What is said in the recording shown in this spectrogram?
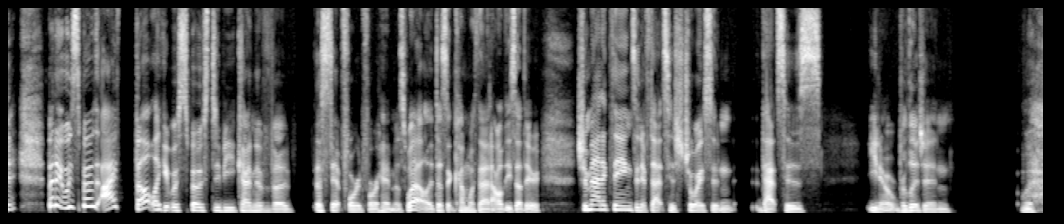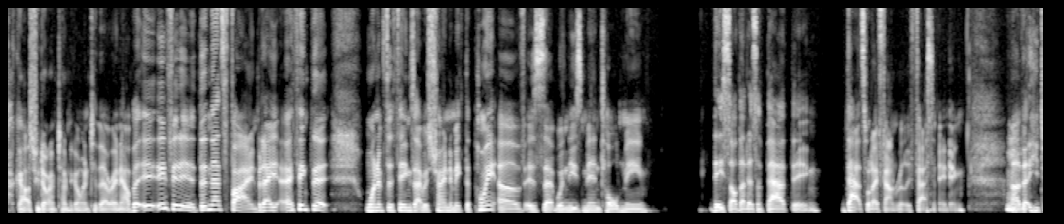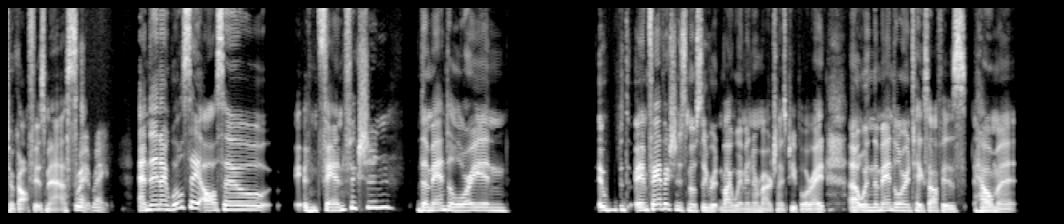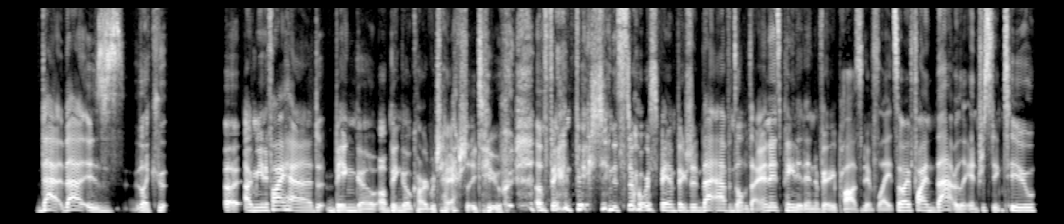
but it was supposed, I felt like it was supposed to be kind of a, a step forward for him as well. It doesn't come without all these other traumatic things. And if that's his choice and that's his, you know, religion, gosh, we don't have time to go into that right now. But if it is, then that's fine. But I, I think that one of the things I was trying to make the point of is that when these men told me they saw that as a bad thing, that's what I found really fascinating uh, Hmm. that he took off his mask. Right, right. And then I will say also in fan fiction, The Mandalorian. it- And fan fiction is mostly written by women or marginalized people, right? Uh, when the Mandalorian takes off his helmet, that that is like, uh, I mean, if I had bingo a bingo card, which I actually do, of fan fiction, it's Star Wars fan fiction, that happens all the time, and it's painted in a very positive light. So I find that really interesting too.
